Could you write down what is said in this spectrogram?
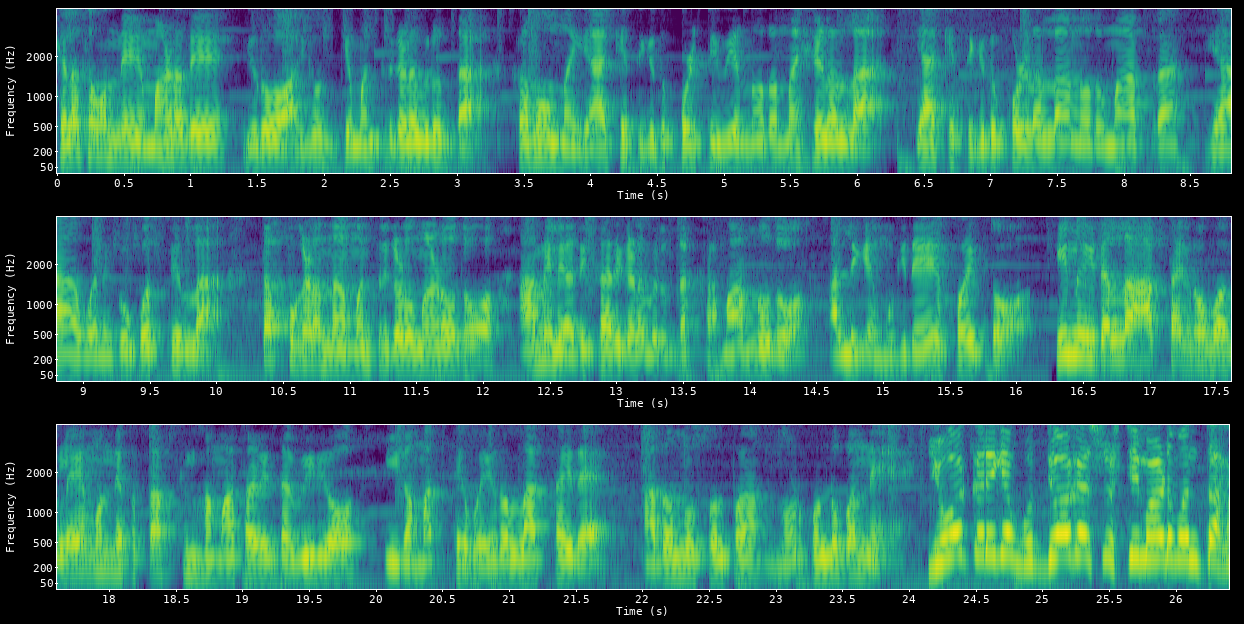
ಕೆಲಸವನ್ನೇ ಮಾಡದೆ ಇರೋ ಅಯೋಗ್ಯ ಮಂತ್ರಿಗಳ ವಿರುದ್ಧ ಕ್ರಮವನ್ನು ಯಾಕೆ ತೆಗೆದುಕೊಳ್ತೀವಿ ಅನ್ನೋದನ್ನು ಹೇಳಲ್ಲ, ಯಾಕೆ ತೆಗೆದುಕೊಳ್ಳಲ್ಲ ಅನ್ನೋದು ಮಾತ್ರ ಯಾವನಿಗೂ ಗೊತ್ತಿಲ್ಲ. ತಪ್ಪುಗಳನ್ನು ಮಂತ್ರಿಗಳು ಮಾಡೋದು, ಆಮೇಲೆ ಅಧಿಕಾರಿಗಳ ವಿರುದ್ಧ ಕ್ರಮ ಅನ್ನೋದು ಅಲ್ಲಿಗೆ ಮುಗಿದೇ ಹೋಯ್ತು. ಇನ್ನು ಇದೆಲ್ಲ ಆಗ್ತಾ ಇರೋವಾಗಲೇ ಮೊನ್ನೆ ಪ್ರತಾಪ್ ಸಿಂಹ ಮಾತಾಡಿದ್ದ ವಿಡಿಯೋ ಈಗ ಮತ್ತೆ ವೈರಲ್ ಆಗ್ತಾ ಇದೆ. ಅದನ್ನು ಸ್ವಲ್ಪ ನೋಡ್ಕೊಂಡು ಬನ್ನಿ. ಯುವಕರಿಗೆ ಉದ್ಯೋಗ ಸೃಷ್ಟಿ ಮಾಡುವಂತಹ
